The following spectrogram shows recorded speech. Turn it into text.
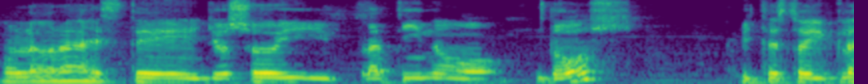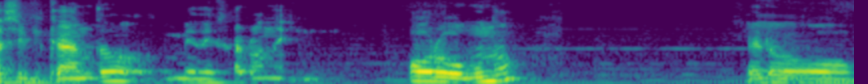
Hola, hola, este, yo soy Platino 2. Ahorita estoy clasificando, me dejaron en Oro 1. Pero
